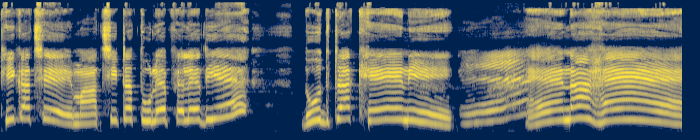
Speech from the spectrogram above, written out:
ঠিক আছে মাছিটা তুলে ফেলে দিয়ে দুধটা খেয়ে নে? হ্যাঁ না হ্যাঁ।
